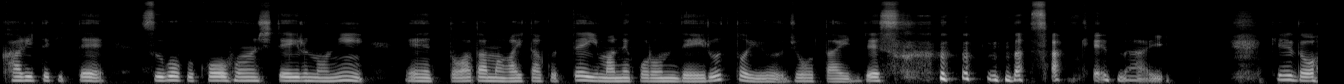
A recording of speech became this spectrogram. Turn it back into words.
借りてきて、すごく興奮しているのに、えー、っと、頭が痛くて今寝転んでいるという状態です。情けない。けど、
